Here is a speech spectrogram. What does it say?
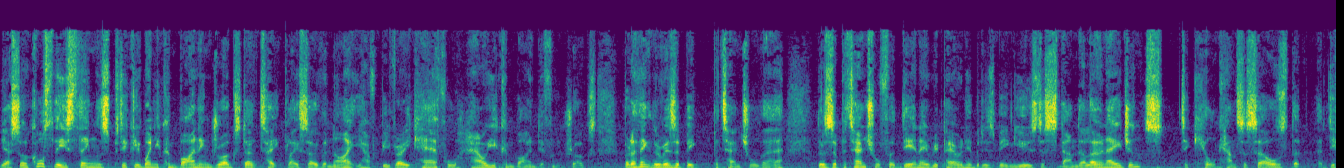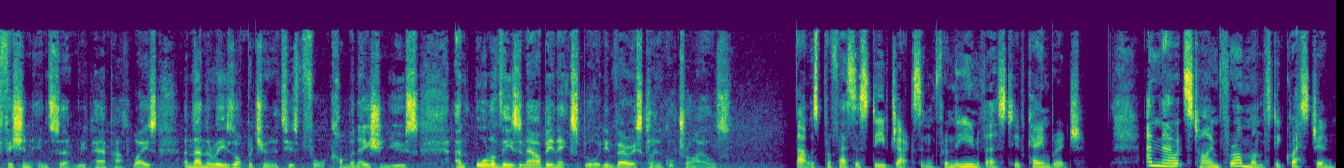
Yeah, so of course, these things, particularly when you're combining drugs, don't take place overnight. You have to be very careful how you combine different drugs. But I think there is a big potential there. There's a potential for DNA repair inhibitors being used as standalone agents to kill cancer cells that are deficient in certain repair pathways. And then there are these opportunities for combination use. And all of these are now being explored in various clinical trials. That was Professor Steve Jackson from the University of Cambridge. And now it's time for our monthly question.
